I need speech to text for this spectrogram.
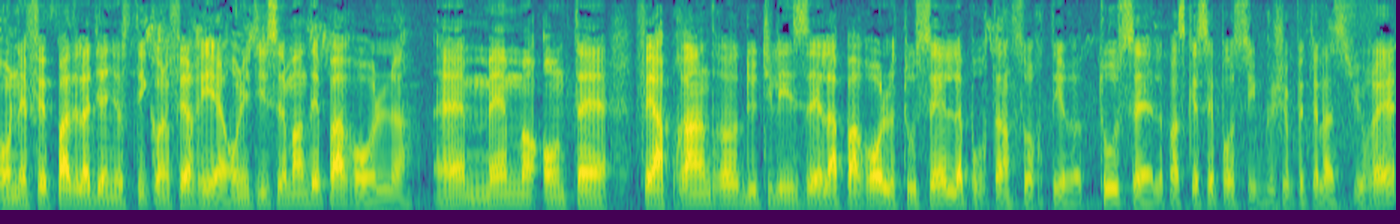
on ne fait pas de la diagnostic, on ne fait rien. On utilise seulement des paroles. Hein. Même on te fait apprendre d'utiliser la parole tout seul pour t'en sortir tout seul, parce que c'est possible, je peux te l'assurer.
